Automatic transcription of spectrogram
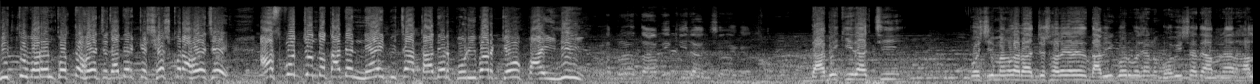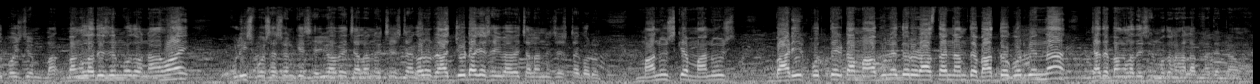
মৃত্যুবরণ করতে হয়েছে যাদেরকে শেষ করা হয়েছে আজ পর্যন্ত তাদের ন্যায় বিচার তাদের পরিবার কেউ পায়নি। দাবি কি রাখছেন এখানে? দাবি কি রাখছি? পশ্চিমবাংলা রাজ্য সরকারের দাবি করব যেন ভবিষ্যতে আপনার হাল পশ্চিম বাংলাদেশের মতো না হয়, পুলিশ প্রশাসনকে সেইভাবে চালানোর চেষ্টা করুন, রাজ্যটাকে সেইভাবে চালানোর চেষ্টা করুন। মানুষকে মানুষ, বাড়ির প্রত্যেকটা মা বোনেদেরও রাস্তায় নামতে বাধ্য করবেন না, যাতে বাংলাদেশের মতন হাল আপনাদের না হয়।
